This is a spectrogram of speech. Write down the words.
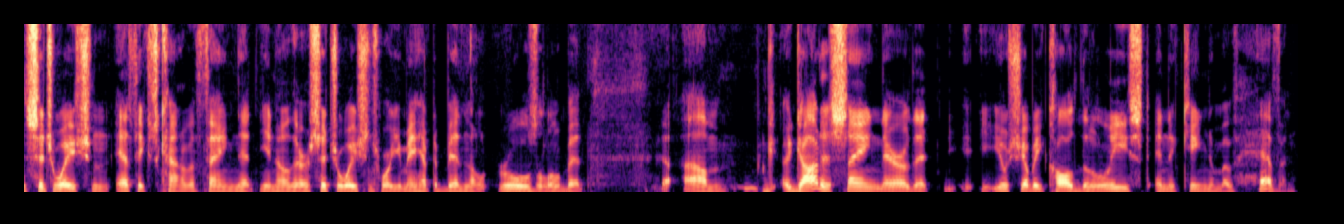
situation ethics kind of a thing that, you know, there are situations where you may have to bend the rules a little bit um, God is saying there that you shall be called the least in the kingdom of heaven.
